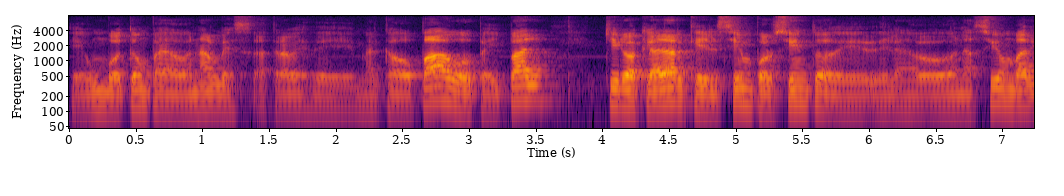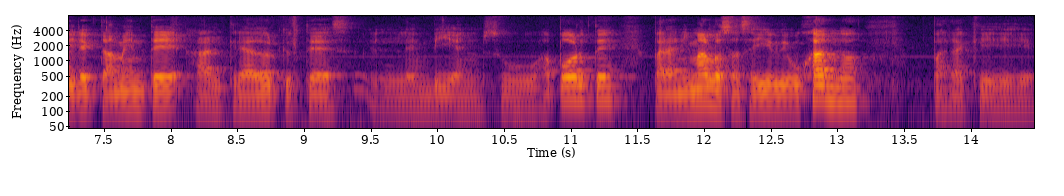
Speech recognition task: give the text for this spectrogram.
eh, un botón para donarles a través de Mercado Pago o PayPal. Quiero aclarar que el 100% de, de la donación va directamente al creador que ustedes le envíen su aporte para animarlos a seguir dibujando, para que,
